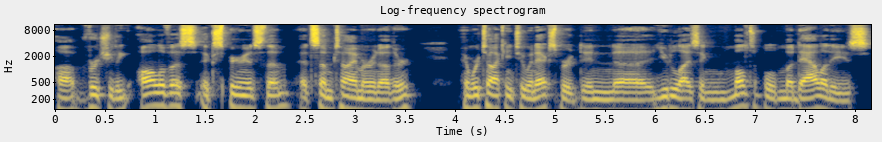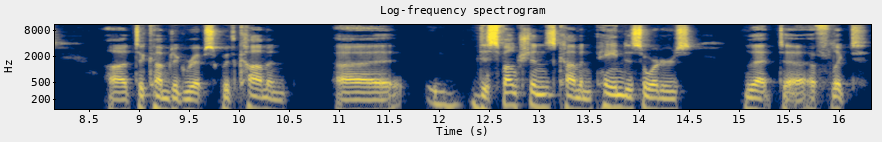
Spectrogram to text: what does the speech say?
Uh, virtually all of us experience them at some time or another. And we're talking to an expert in uh, utilizing multiple modalities uh, to come to grips with common uh, dysfunctions, common pain disorders that uh, afflict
